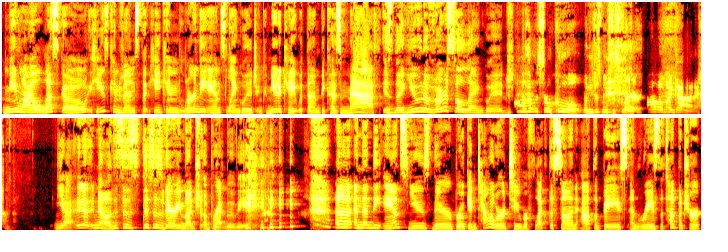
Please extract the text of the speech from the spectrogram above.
meanwhile, Lesko, he's convinced that he can learn the ants' language and communicate with them because math is the universal language. Oh, that was so cool when he just makes a square. oh my god. Yeah, uh, no, this is this is very much a Brett movie. Uh, and then the ants use their broken tower to reflect the sun at the base and raise the temperature,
